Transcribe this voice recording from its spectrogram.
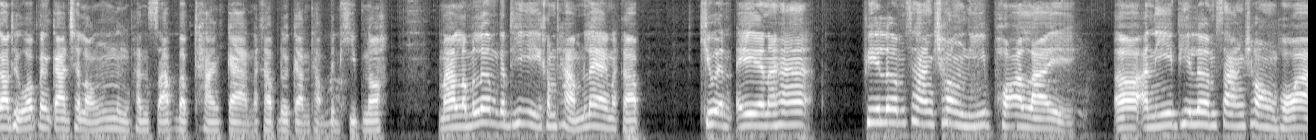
ก็ถือว่าเป็นการฉลอง 1,000 ซับแบบทางการนะครับ โดยการทำเป็นคลิปเนาะ มาเรามาเริ่มกันที่คำถามแรกนะครับ Q&A นะฮะ พี่เริ่มสร้างช่องนี้เพราะอะไร เอ่อ อันนี้พี่เริ่มสร้างช่อง เพราะว่า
